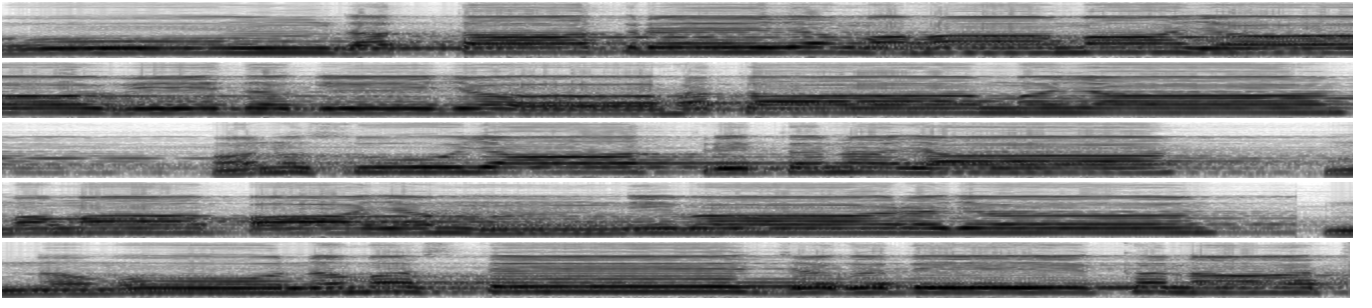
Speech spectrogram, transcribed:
ॐ दत्तात्रेयमहामाय वेदगेज हता मया अनुसूया त्रितनया ममापायं निवारय। नमो नमस्ते जगदेकनाथ।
